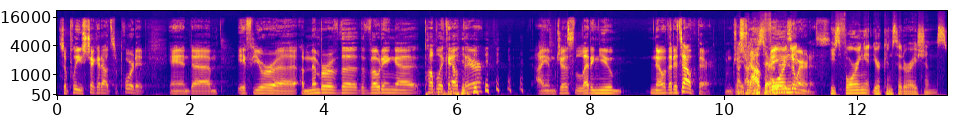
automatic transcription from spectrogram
So please check it out, support it, and um, if you're a, a member of the the voting uh, public out there, I am just letting you know that it's out there. I'm just It's trying out to there. raise awareness. He's foring it your considerations.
